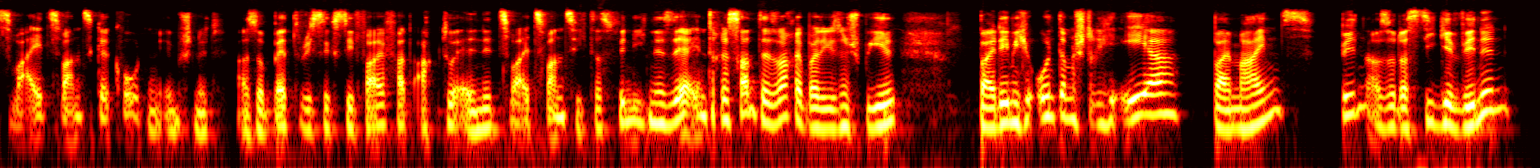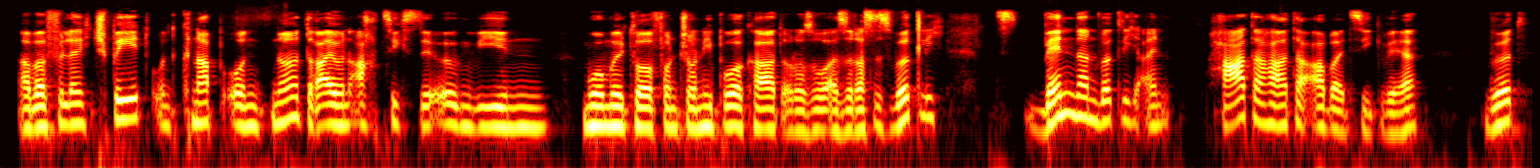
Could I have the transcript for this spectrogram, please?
220er Quoten im Schnitt. Also Bet365 hat aktuell eine 220. Das finde ich eine sehr interessante Sache bei diesem Spiel, bei dem ich unterm Strich eher bei Mainz bin, also dass die gewinnen, aber vielleicht spät und knapp und ne, 83. irgendwie ein Murmeltor von Johnny Burkhardt oder so. Also das ist wirklich, wenn dann wirklich ein harter, harter Arbeitssieg wäre, wird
